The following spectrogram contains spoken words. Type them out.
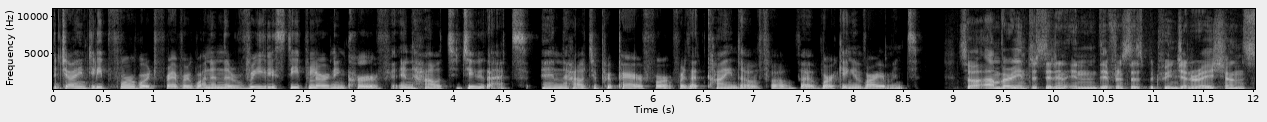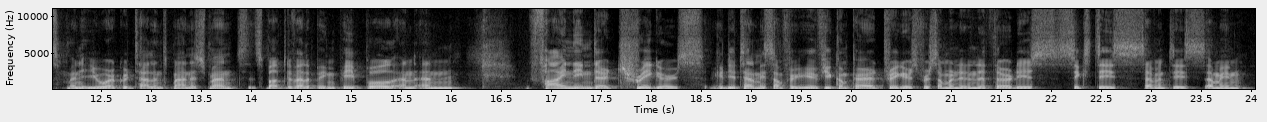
a giant leap forward for everyone and a really steep learning curve in how to do that and how to prepare for, for that kind of, of uh, working environment. So I'm very interested in, in differences between generations. And you work with talent management, it's about developing people and, and finding their triggers. Could you tell me something? If you compare triggers for someone in the 30s, 60s, 70s, I mean,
